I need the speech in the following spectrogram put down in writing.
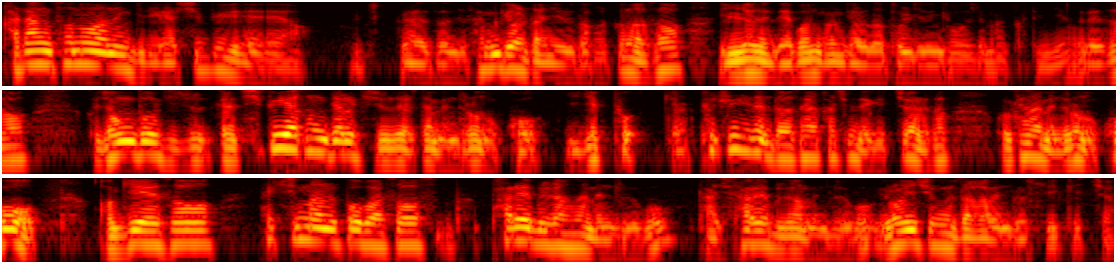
가장 선호하는 길이가 12회예요. 그래서 이제 3개월 단위로다가 끊어서 1년에 4번 강좌로 다 돌리는 경우들이 많거든요. 그래서 그 정도 기준, 그러니까 12회 강좌를 기준으로 일단 만들어 놓고 이게 표, 표준이 된다고 생각하시면 되겠죠. 그래서 그렇게 하나 만들어 놓고 거기에서 핵심만을 뽑아서 8회 분량 하나 만들고 다시 4회 분량 만들고 이런 식으로다가 만들 수 있겠죠.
